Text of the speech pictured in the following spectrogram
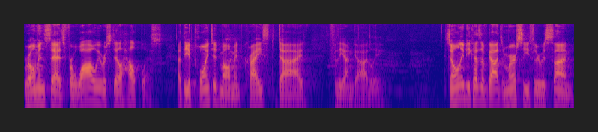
Romans says, For while we were still helpless, at the appointed moment, Christ died for the ungodly. It's only because of God's mercy through his Son,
